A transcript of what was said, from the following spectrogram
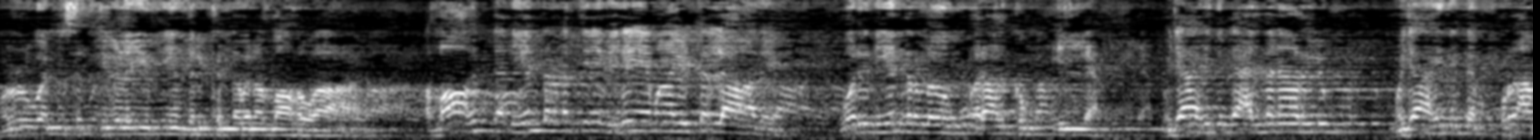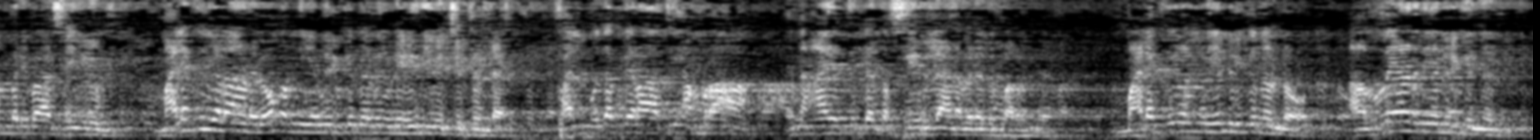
മുഴുവൻ സൃഷ്ടികളെയും നിയന്ത്രിക്കുന്നവൻ അള്ളാഹുവാണ്. അള്ളാഹുവിന്റെ നിയന്ത്രണത്തിന് വിധേയമായിട്ടല്ലാതെ ഒരു നിയന്ത്രണവും ഒരാൾക്കും ഇല്ല. മുജാഹിദിന്റെ അൽമനാറിലും മുജാഹിദിന്റെ ഖുർആൻ പരിഭാഷയിലും മലക്കുകളാണ് ലോകം നിയന്ത്രിക്കുന്നത് എന്ന് എഴുതി വെച്ചിട്ടുണ്ട്. ഫൽ മുദബിറാത്തി അമ്ര എന്ന ആയത്തിന്റെ തഫ്സീറിലാണ് അവരത് പറഞ്ഞത്. മലക്കുകൾ നിയന്ത്രിക്കുന്നുണ്ടോ? അവയാണ് നിയന്ത്രിക്കുന്നത്.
